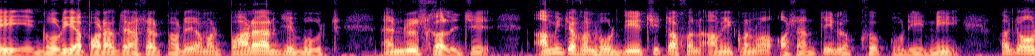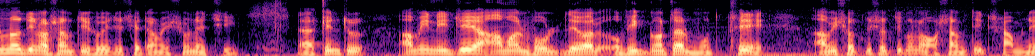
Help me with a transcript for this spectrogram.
এই গড়িয়াপাড়াতে আসার পরেও আমার পাড়ার যে বুথ, অ্যান্ড্রুজ কলেজে, আমি যখন ভোট দিয়েছি তখন আমি কোনো অশান্তি লক্ষ্য করিনি। হয়তো অন্য দিন অশান্তি হয়েছে সেটা আমি শুনেছি। কিন্তু আমি নিজে আমার ভোট দেওয়ার অভিজ্ঞতার মধ্যে আমি সত্যি সত্যি কোনো অশান্তির সামনে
